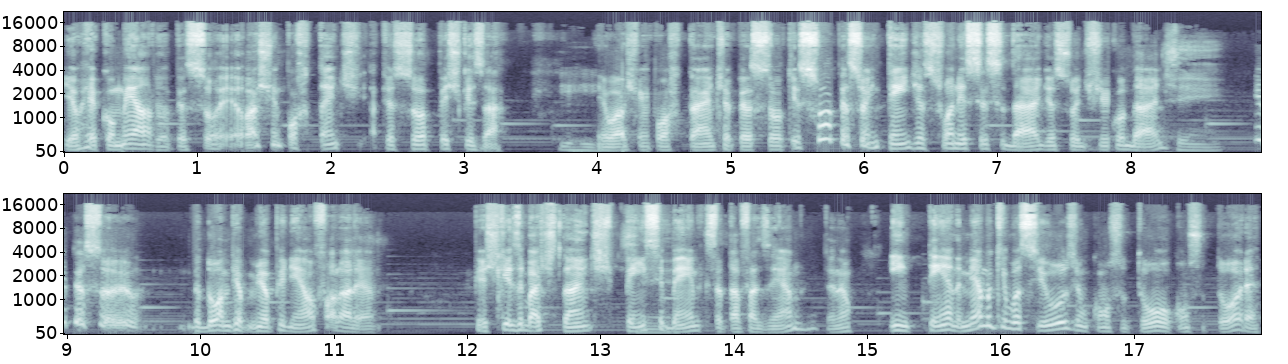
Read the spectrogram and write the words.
eu recomendo a pessoa, eu acho importante a pessoa pesquisar Uhum. Eu acho importante a pessoa, que só a pessoa entende a sua necessidade, a sua dificuldade. Sim. E a pessoa, eu, eu dou a minha, minha opinião, eu falo, olha, pesquise bastante, pense Sim. bem no que você está fazendo, entendeu? Entenda, mesmo que você use um consultor ou consultora,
